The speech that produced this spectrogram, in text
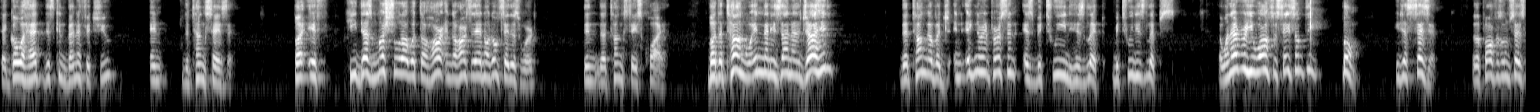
that go ahead this can benefit you and the tongue says it but if he does mashura with the heart and the heart says no don't say this word then the tongue stays quiet but the tongue وَإِنَّ لِسَانَ الْجَاهِلِ the tongue of a, an ignorant person is between his lip, between his lips. And whenever he wants to say something, boom, he just says it. The Prophet says,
